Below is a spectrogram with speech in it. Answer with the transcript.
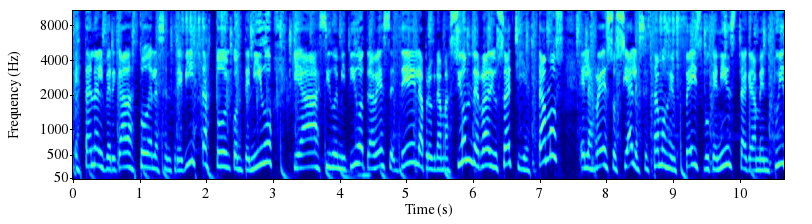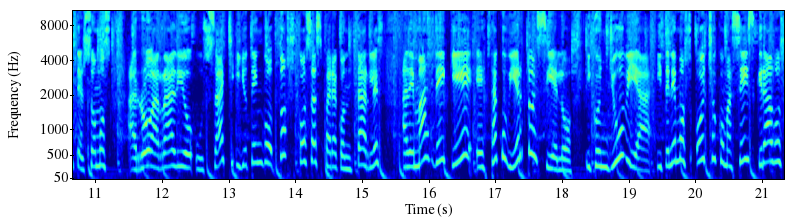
están albergadas todas las entrevistas, todo el contenido que ha sido emitido a través de la programación de Radio Usach. Y estamos en las redes sociales, en Facebook, en Instagram, en Twitter, somos arroba radio Usach y yo tengo dos cosas para contarles, además de que está cubierto el cielo y con lluvia y tenemos 8,6 grados,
